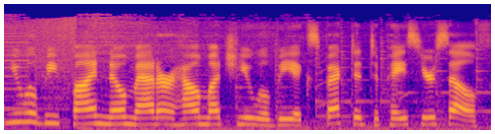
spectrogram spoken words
You will be fine no matter how much you will be expected to pace yourself.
